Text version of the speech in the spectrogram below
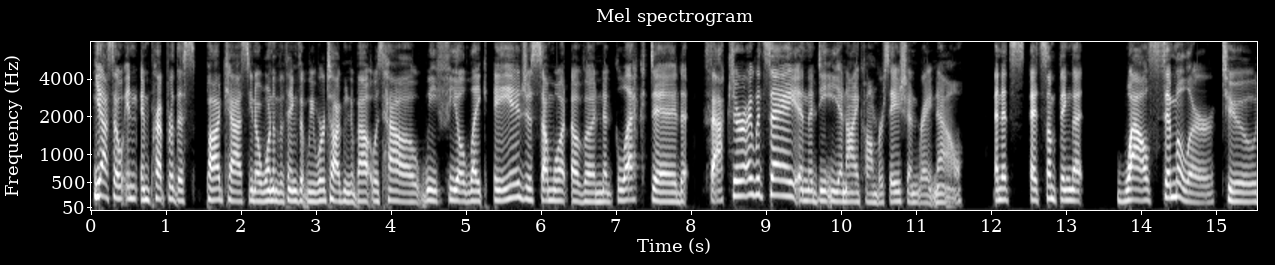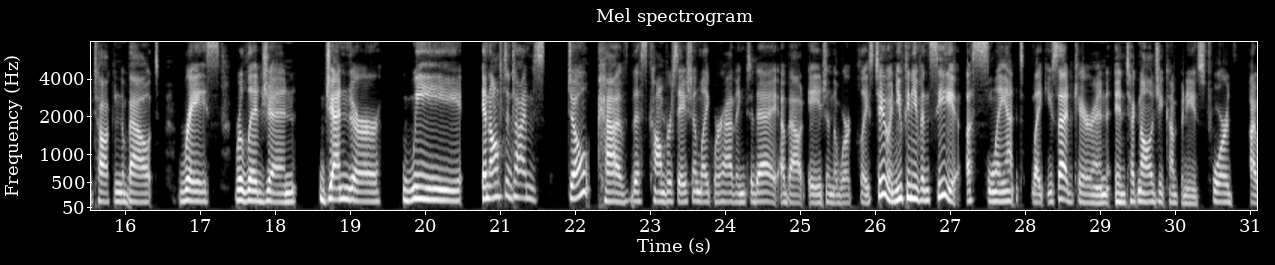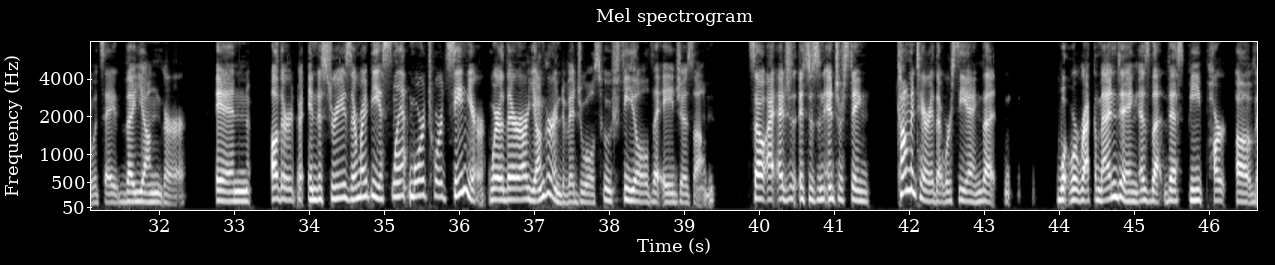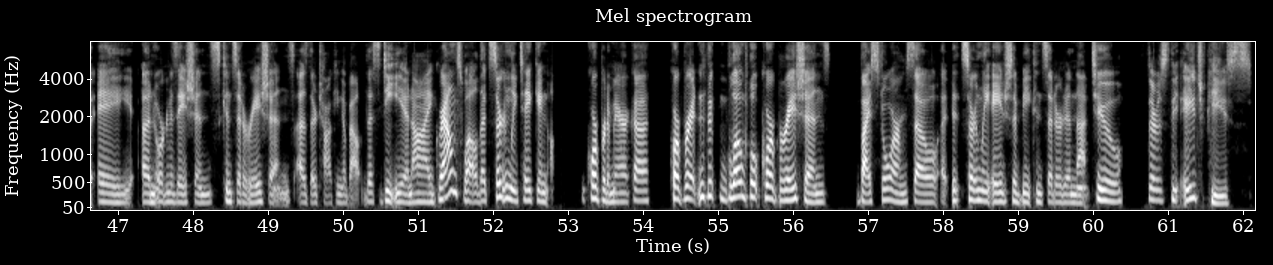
Yeah. So in, in prep for this podcast, you know, one of the things that we were talking about was how we feel like age is somewhat of a neglected factor, I would say, in the DE and I conversation right now. And it's it's something that while similar to talking about race, religion, gender, we and oftentimes don't have this conversation like we're having today about age in the workplace too. And you can even see a slant, like you said, Karen, in technology companies towards, I would say, the younger. In other uh, industries, there might be a slant more towards senior, where there are younger individuals who feel the ageism. So I, I just, it's just an interesting commentary that we're seeing that what we're recommending is that this be part of a an organization's considerations as they're talking about this DE&I groundswell that's certainly taking corporate America, corporate global corporations by storm. So uh, it certainly age should be considered in that too. There's the age piece,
